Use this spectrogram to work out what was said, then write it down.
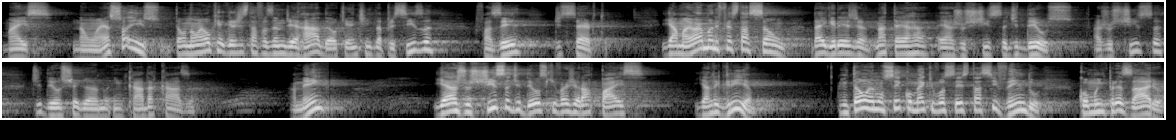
Mas não é só isso. Então, não é o que a igreja está fazendo de errado, é o que a gente ainda precisa fazer de certo. E a maior manifestação da igreja na terra é a justiça de Deus. A justiça de Deus chegando em cada casa. Amém? E é a justiça de Deus que vai gerar paz e alegria. Então eu não sei como é que você está se vendo como empresário.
